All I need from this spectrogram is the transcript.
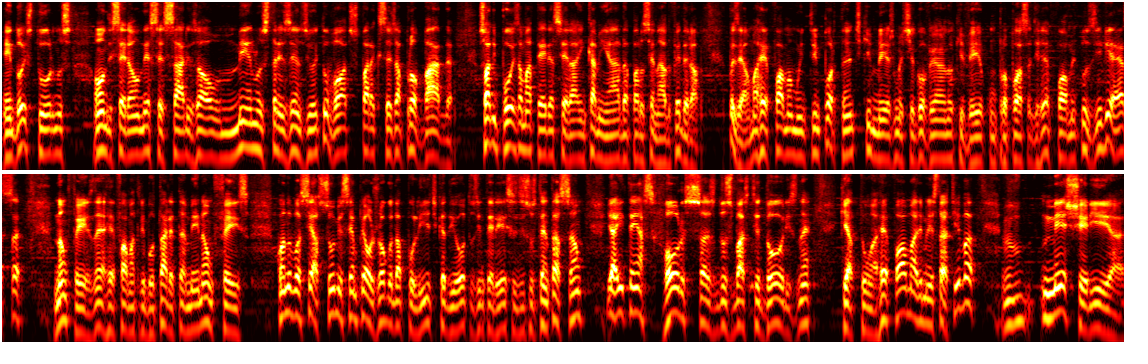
em dois turnos, onde serão necessários ao menos 308 votos para que seja aprovada. Só depois a matéria será encaminhada para o Senado Federal. Pois é, uma reforma muito importante que mesmo este governo que veio com proposta de reforma, inclusive essa, não fez, né? Reforma tributária também não fez. Quando você assume, sempre é o jogo da política, de outros interesses de sustentação, e aí tem as forças dos bastidores, né? Que atuam. A reforma administrativa mexeria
